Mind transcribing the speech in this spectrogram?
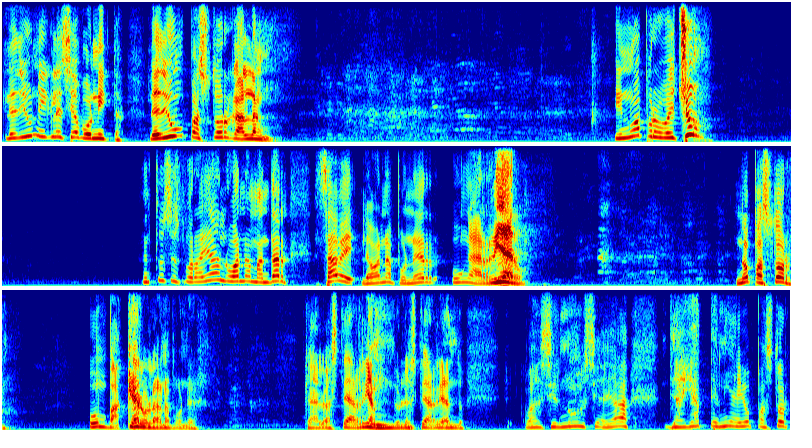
le dio una iglesia bonita, le dio un pastor galán. Y no aprovechó. Entonces por allá lo van a mandar, ¿sabe? Le van a poner un arriero. No pastor, un vaquero le van a poner. Que lo esté arriando, lo esté arriando. Va a decir, no, si allá, de allá tenía yo pastor.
